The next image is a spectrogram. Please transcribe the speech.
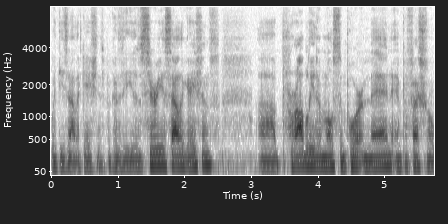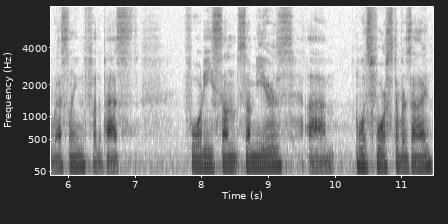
with these allegations because these are serious allegations. Uh, probably the most important man in professional wrestling for the past 40 some some years um, was forced to resign,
